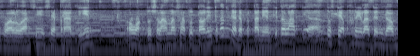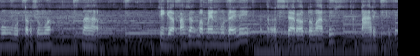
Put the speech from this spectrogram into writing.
evaluasi saya perhatiin oh waktu selama satu tahun itu kan nggak ada pertandingan kita latihan terus tiap hari latihan gabung muter semua nah tiga pasang pemain muda ini eh, secara otomatis ketarik gitu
